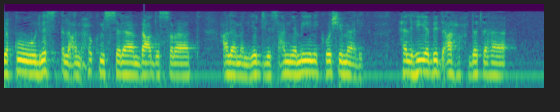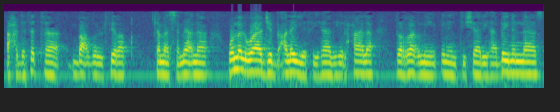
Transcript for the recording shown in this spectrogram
يقول يسأل عن حكم السلام بعد الصلاة على من يجلس عن يمينك وشمالك. هل هي بدعة أحدثها أحدثتها بعض الفرق كما سمعنا؟ وما الواجب علي في هذه الحالة؟ بالرغم من انتشارها بين الناس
